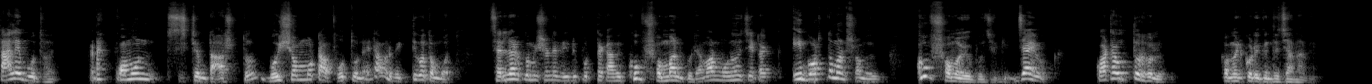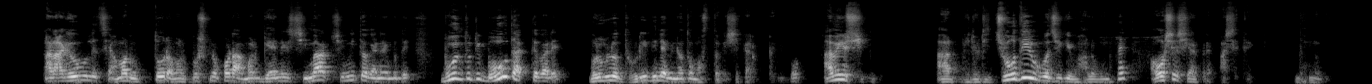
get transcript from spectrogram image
তাহলে বোধ হয় একটা কমন সিস্টেমটা আসতো, বৈষম্যটা হতো না, এটা আমার ব্যক্তিগত মত। স্যালার কমিশনের এই রিপোর্টটাকে আমি খুব সম্মান করি, আমার মনে হচ্ছে এটা এই বর্তমান সময়ে খুব সময় উপযোগী। যাই হোক, কটা উত্তর হলো? কমেন্ট করে কিন্তু জানাবে। আর আগেও বলেছি, আমার উত্তর, আমার প্রশ্ন করা, আমার জ্ঞানের সীমা, সীমিত জ্ঞানের মধ্যে ভুল ত্রুটি বহু থাকতে পারে। ভুলগুলো ধরিয়ে দিলে আমি নতমস্তকে স্বীকার করে নেব। আমিও শিখব। আর ভিডিওটি যদি উপযোগী, ভালো মনে হয়, অবশ্যই শেয়ার করে পাশে থাকবে। ধন্যবাদ।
